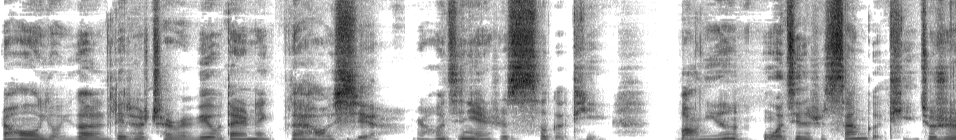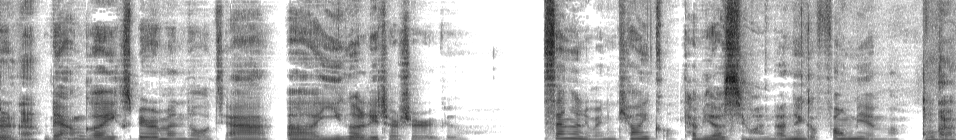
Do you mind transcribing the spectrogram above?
然后有一个 literature review，但是那个不太好写。然后今年是四个题，往年我记得是三个题，就是两个 experimental 加呃一个 literature review，三个里面你挑一个他比较喜欢的那个方面嘛。OK，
